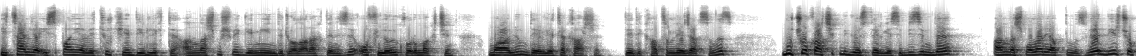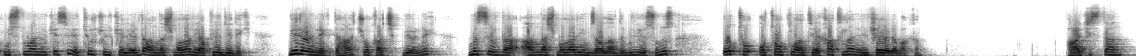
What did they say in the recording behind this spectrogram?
İtalya, İspanya ve Türkiye birlikte anlaşmış ve gemi indiriyorlar Akdeniz'e. O filoyu korumak için malum devlete karşı dedik hatırlayacaksınız. Bu çok açık bir göstergesi. Bizim de anlaşmalar yaptığımız ve birçok Müslüman ülkesi ve Türk ülkeleri de anlaşmalar yapıyor dedik. Bir örnek daha çok açık bir örnek. Mısır'da anlaşmalar imzalandı biliyorsunuz. O, to- o toplantıya katılan ülkelere bakın. Pakistan,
